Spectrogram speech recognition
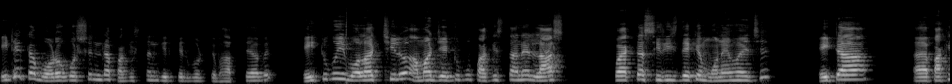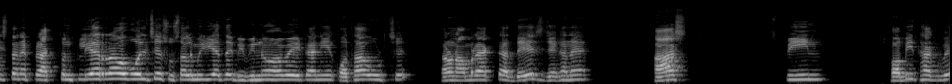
এটা একটা বড় কোশ্চেন এটা পাকিস্তান ক্রিকেট বোর্ডকে ভাবতে হবে। এইটুকুই বলার ছিল। আমার যেটুকু পাকিস্তানের লাস্ট কয়েকটা সিরিজ দেখে মনে হয়েছে। আহ, পাকিস্তানের প্রাক্তন প্লেয়াররাও বলছে সোশ্যাল মিডিয়াতে বিভিন্নভাবে এটা নিয়ে কথাও উঠছে। কারণ আমরা একটা দেশ যেখানে ফাস্ট স্পিন সবই থাকবে,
